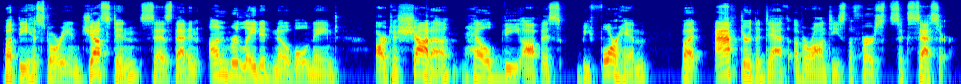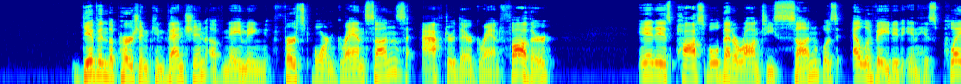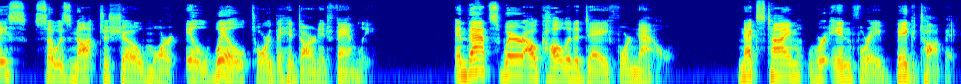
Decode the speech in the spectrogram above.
but the historian Justin says that an unrelated noble named Artashata held the office before him, but after the death of Orontes I's successor. Given the Persian convention of naming firstborn grandsons after their grandfather, it is possible that Orontes' son was elevated in his place so as not to show more ill will toward the Hydarnid family. And that's where I'll call it a day for now. Next time, we're in for a big topic.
